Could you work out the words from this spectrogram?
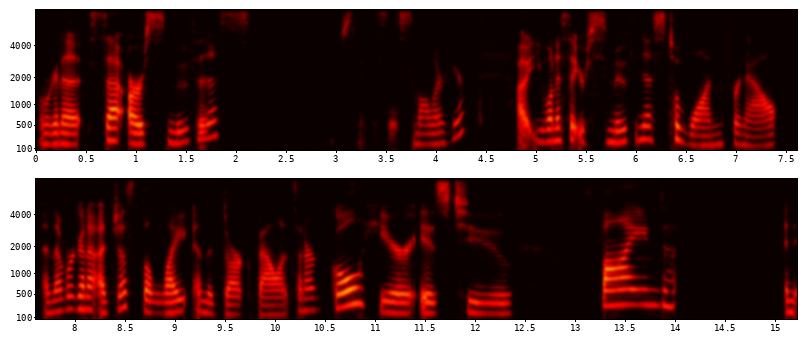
And we're going to set our smoothness. Just make this a little smaller here. Uh, you want to set your smoothness to 1 for now. And then we're going to adjust the light and the dark balance. And our goal here is to find an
